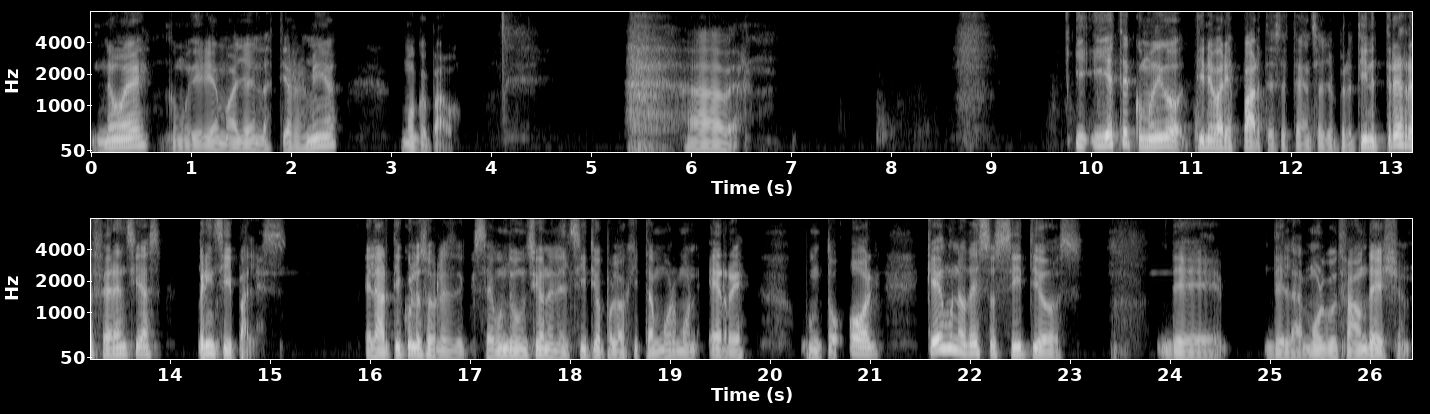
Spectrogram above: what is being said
no es, como diríamos allá en las tierras mías, moco de pavo. A ver. Y, este, como digo, tiene varias partes este ensayo, pero tiene tres referencias principales el artículo sobre la segunda unción en el sitio apologista mormonr.org, que es uno de esos sitios de, la More Good Foundation,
